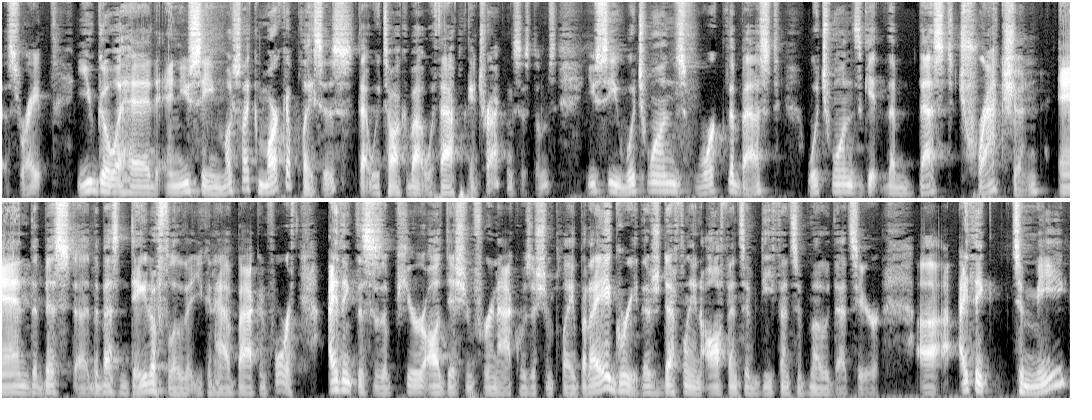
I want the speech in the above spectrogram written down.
this, right? You go ahead and you see, much like marketplaces that we talk about with applicant tracking systems, you see which ones work the best, which ones get the best traction, and the best uh, the best data flow that you can have back and forth. I think this is a pure audition for an acquisition play, but I agree. There's definitely an offensive defensive mode that's here. Uh, I think to me,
